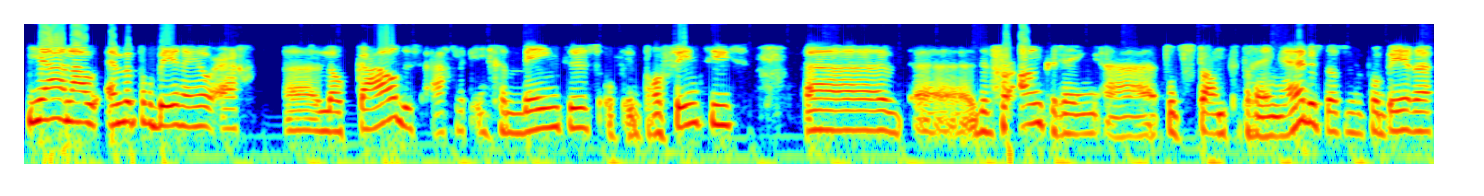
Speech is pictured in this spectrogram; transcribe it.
Ja, nou, en we proberen heel erg eh, lokaal, dus eigenlijk in gemeentes of in provincies, eh, eh, de verankering tot stand te brengen. Hè? Dus dat we proberen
